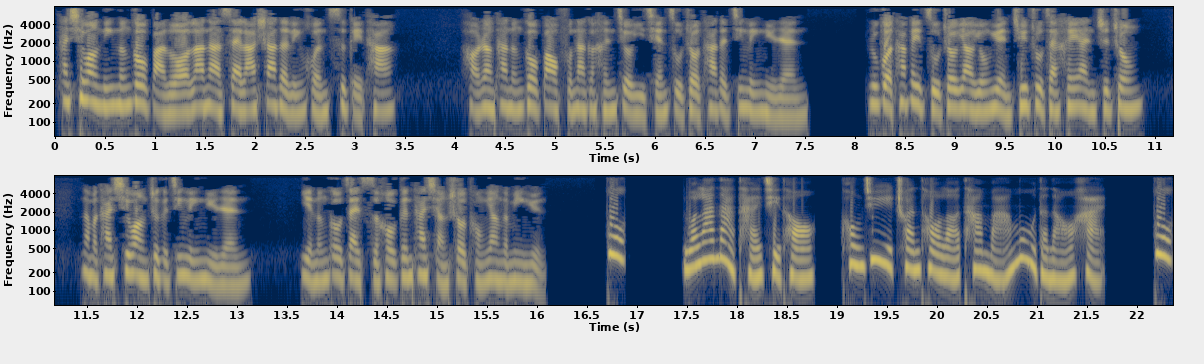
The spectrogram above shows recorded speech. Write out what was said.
他希望您能够把罗拉娜塞拉莎的灵魂赐给他，好让他能够报复那个很久以前诅咒他的精灵女人。如果他被诅咒要永远居住在黑暗之中，那么他希望这个精灵女人也能够在死后跟他享受同样的命运。不，罗拉娜抬起头，恐惧穿透了他麻木的脑海。不，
